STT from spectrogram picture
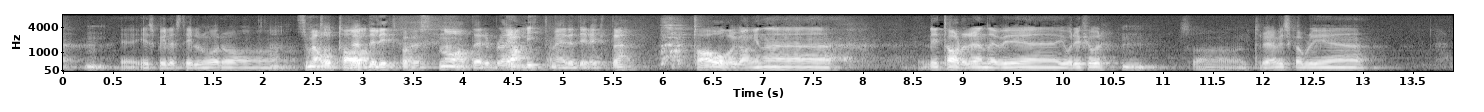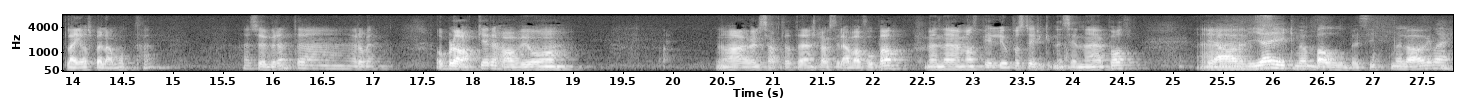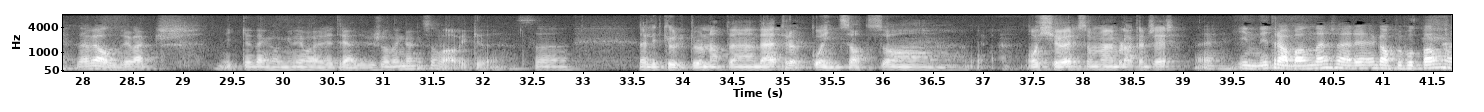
i spillestilen vår. Og, Som jeg ta- opplevde litt på høsten nå, at dere ble Ja. litt mer direkte. Ta overgangene litt hardere enn det vi gjorde i fjor. Så tror jeg vi skal bli lei leie å spille mot. Det er suverent, Robin. Og Blaker har vi jo Nå har jeg vel sagt at det er en slags ræva fotball, men eh, man spiller jo på styrkene sine, Pål. Eh, Ja, vi er ikke noe ballbesittende lag, nei. Det har vi aldri vært. Ikke den gangen vi var i tredjedivisjon engang, så var vi ikke det. Så Det er litt kulturen at det, det er trøkk og innsats og, og kjør som Blakeren skjer. eh, inne i travbanen der så er det gampefotball.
